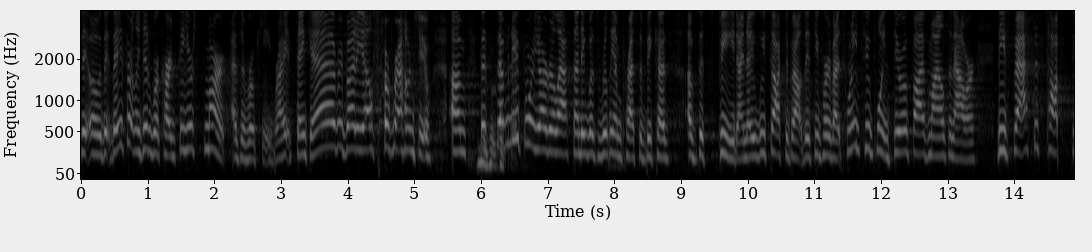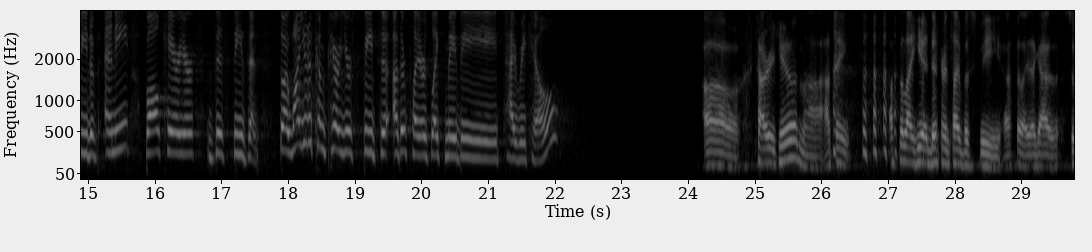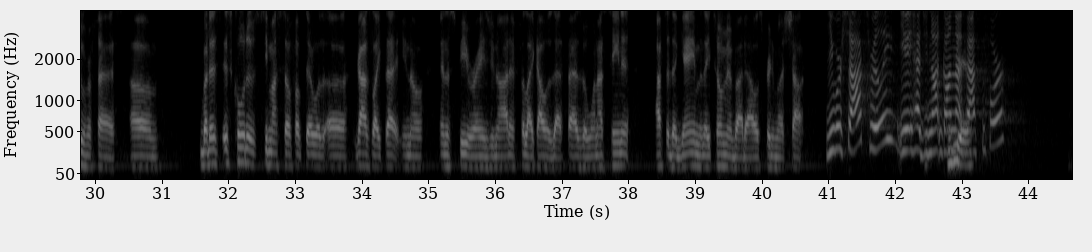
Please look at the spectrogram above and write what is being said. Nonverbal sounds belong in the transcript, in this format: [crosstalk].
They, oh, they, they, certainly did work hard. See, you're smart as a rookie, right? Thank everybody else [laughs] around you. Um, the [laughs] 74 yarder last Sunday was really impressive because of the speed. I know we've talked about this. You've heard about 22.05 miles an hour, the fastest top speed of any ball carrier this season. So I want you to compare your speed to other players like maybe Tyreek Hill. Oh, Tyreek Hill? Nah, I think I feel like he a different type of speed. I feel like that guy's super fast. Um, but it's it's cool to see myself up there with uh, guys like that. You know, in the speed range. You know, I didn't feel like I was that fast, but when I seen it after the game and they told me about it, I was pretty much shocked. You were shocked, really? You had you not gone that yeah. fast before?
